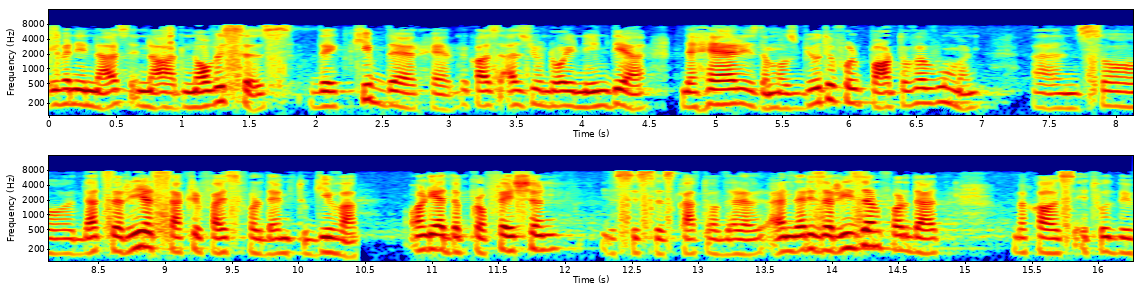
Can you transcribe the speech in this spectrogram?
even in us, in our novices, they keep their hair because, as you know, in India, the hair is the most beautiful part of a woman. And so that's a real sacrifice for them to give up. Only at the profession, the sisters cut off their hair. And there is a reason for that because it would be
